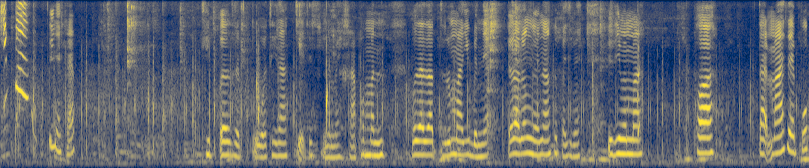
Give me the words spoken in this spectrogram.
คิปเปอร์ด้วยนะครับ คิปเปอร์คือตัวที่น่าเกลียดที่สุดเลยไหมครับเพราะมันเวลาเราตื่นมาอยู่แบบเนี้ยแล้วเราต้องเงยหน้าขึ้นไปใช่ไหมอยู่ดีมันมา พอตัดไม้เสร็จปุ๊บ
